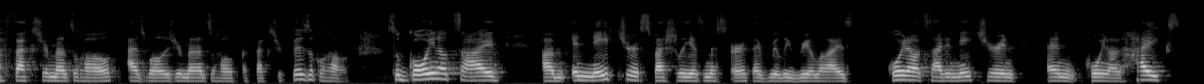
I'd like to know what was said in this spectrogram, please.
affects your mental health as well as your mental health affects your physical health. So going outside um, in nature, especially as Miss Earth, I've really realized going outside in nature and and going on hikes,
